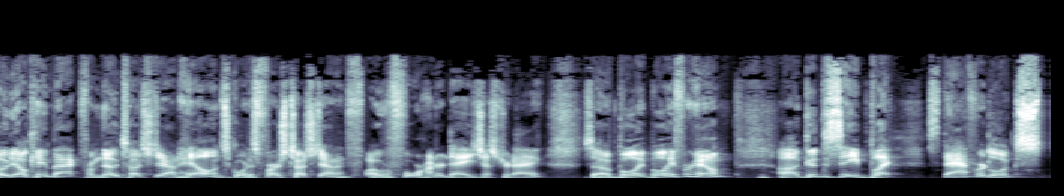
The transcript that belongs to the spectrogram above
Odell came back from no touchdown hell and scored his first touchdown in over 400 days yesterday. So bully, bully for him. Uh, good to see. But Stafford looks.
